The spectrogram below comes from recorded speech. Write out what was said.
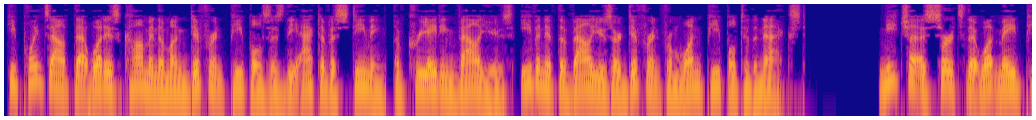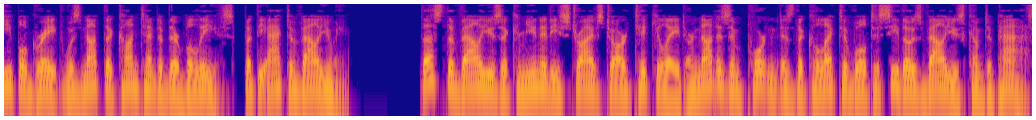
He points out that what is common among different peoples is the act of esteeming, of creating values, even if the values are different from one people to the next. Nietzsche asserts that what made people great was not the content of their beliefs, but the act of valuing. Thus the values a community strives to articulate are not as important as the collective will to see those values come to pass.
